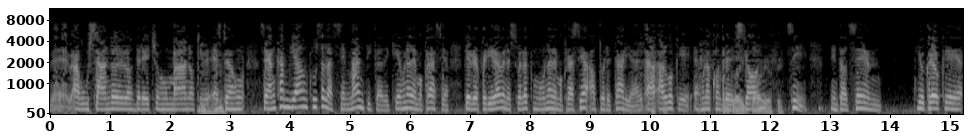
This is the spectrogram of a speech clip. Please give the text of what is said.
eh, abusando de los derechos humanos, que se han cambiado incluso la semántica de qué es una democracia, de referir a Venezuela como una democracia autoritaria, algo que es una contradicción. Sí. entonces yo creo que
